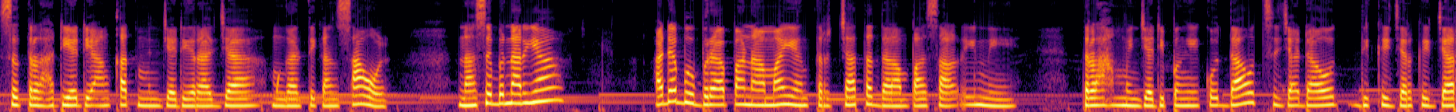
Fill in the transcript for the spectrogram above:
setelah dia diangkat menjadi raja menggantikan Saul. Nah, sebenarnya ada beberapa nama yang tercatat dalam pasal ini telah menjadi pengikut Daud sejak Daud dikejar-kejar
